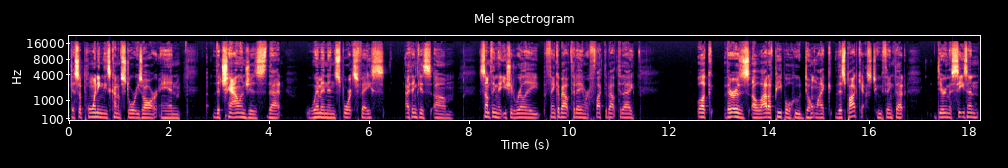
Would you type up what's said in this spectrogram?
disappointing these kind of stories are and the challenges that women in sports face, I think is um, something that you should really think about today and reflect about today. Look, there is a lot of people who don't like this podcast, who think that during the season,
